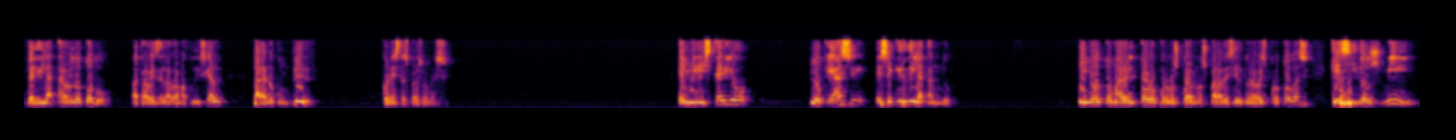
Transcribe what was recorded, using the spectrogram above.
de dilatarlo todo a través de la rama judicial para no cumplir con estas personas. El ministerio lo que hace es seguir dilatando y no tomar el toro por los cuernos para decir de una vez por todas que si dos mil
